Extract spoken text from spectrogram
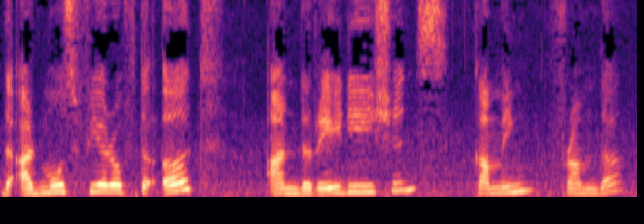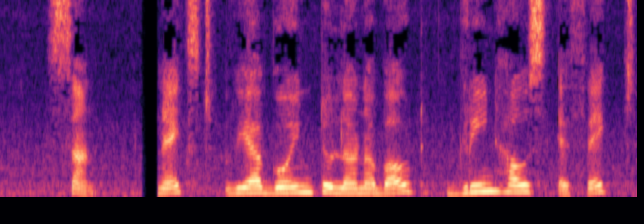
the atmosphere of the earth and the radiations coming from the sun. Next, we are going to learn about greenhouse effect.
